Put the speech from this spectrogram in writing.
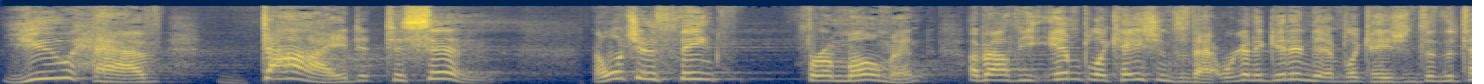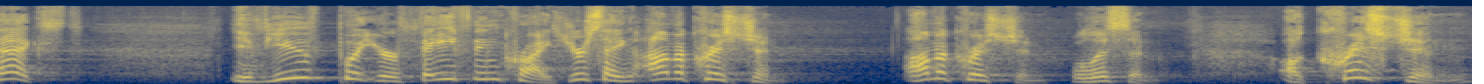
You have died to sin. I want you to think for a moment about the implications of that. We're going to get into implications in the text. If you've put your faith in Christ, you're saying, I'm a Christian. I'm a Christian. Well, listen, a Christian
